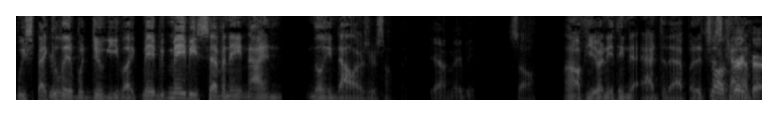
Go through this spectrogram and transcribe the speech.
we speculated with Doogie, like maybe, maybe seven, eight, nine million dollars or something. yeah, maybe. So I don't know if you have anything to add to that, but it's No, just it's kind of fair.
